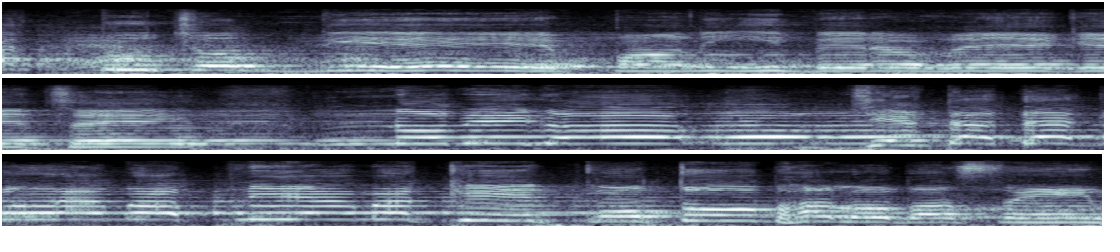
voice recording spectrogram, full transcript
একটু চোখ দিয়ে পানি বের হয়ে গেছে। যেটা দেখলাম আপনি আমাকে কত ভালোবাসেন।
